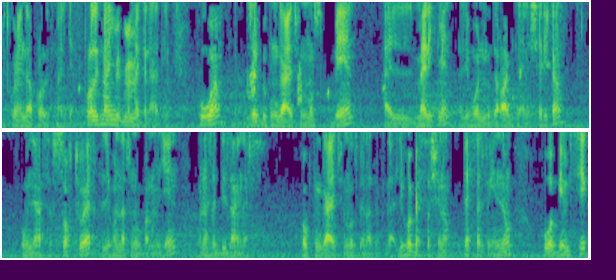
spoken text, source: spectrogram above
بتكون عندها product manager ال product manager بيعمل كالاتي هو زول بيكون قاعد في النص بين ال management اللي هو المدراء بتاع الشركة وناس ال software اللي هو الناس المبرمجين وناس الديزاينرز. هو بيكون قاعد في النص بيناتهم كده. اللي هو بيحصل شنو؟ بيحصل في إنه هو بيمسك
